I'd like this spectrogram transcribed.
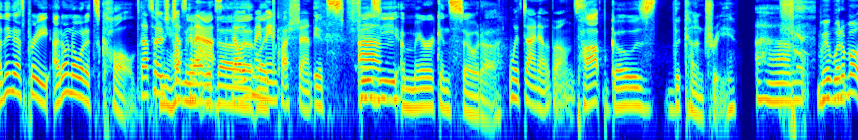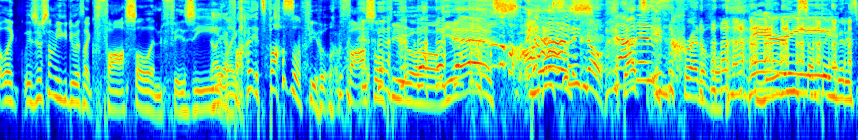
I think that's pretty. I don't know what it's called. That's what I was just gonna out with ask. That was my like, main question. It's fizzy Um, American soda. With dino bones. Pop goes the country. Um, Wait, what about like? Is there something you could do with like fossil and fizzy? Oh, yeah, like, fo- it's fossil fuel. fossil fuel. Yes. Honestly, yes. no, that's is incredible. very- Naming something that is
